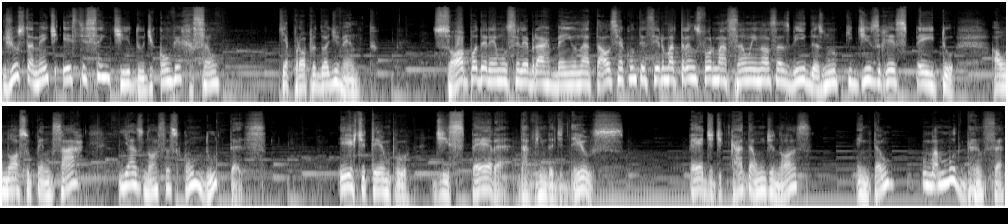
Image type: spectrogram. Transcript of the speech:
justamente este sentido de conversão que é próprio do advento. Só poderemos celebrar bem o Natal se acontecer uma transformação em nossas vidas no que diz respeito ao nosso pensar e às nossas condutas. Este tempo de espera da vinda de Deus pede de cada um de nós, então, uma mudança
